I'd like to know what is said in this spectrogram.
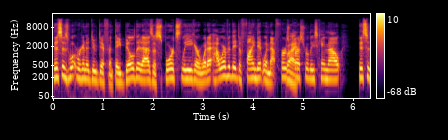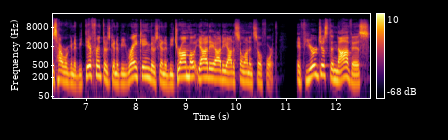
this is what we're going to do different. They build it as a sports league or whatever, however they defined it when that first right. press release came out. This is how we're going to be different. There's going to be ranking. There's going to be drama, yada, yada, yada, so on and so forth. If you're just a novice,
